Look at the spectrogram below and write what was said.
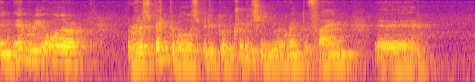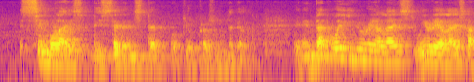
in every other respectable spiritual tradition you are going to find uh, symbolize the seven step of your personal development. And in that way you realize, we realize how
